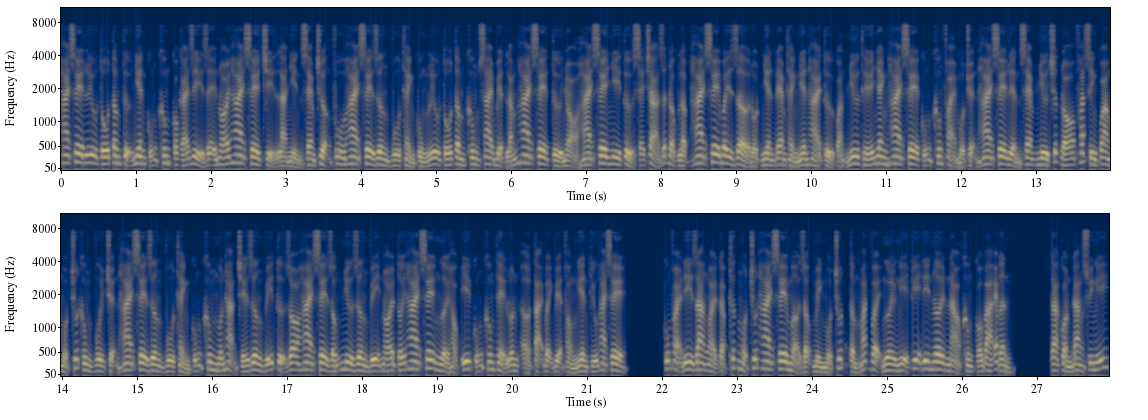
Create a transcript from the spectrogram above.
hai c lưu tố tâm tự nhiên cũng không có cái gì dễ nói hai c chỉ là nhìn xem trượng phu hai c dương vũ thành cùng lưu tố tâm không sai biệt lắm hai c từ nhỏ hai c nhi tử sẽ trả rất độc lập hai c bây giờ đột nhiên đem thành niên hải tử quản như thế nhanh hai c cũng không phải một chuyện hai c liền xem như trước đó phát sinh qua một chút không vui chuyện hai c dương vũ thành cũng không muốn hạn chế dương vĩ tự do hai c giống như dương vĩ nói tới hai c người học y cũng không thể luôn ở tại bệnh viện phòng nghiên cứu hai c cũng phải đi ra ngoài gặp thức một chút hai c mở rộng mình một chút tầm mắt vậy ngươi nghĩ kỹ đi nơi nào không có ba f tân ta còn đang suy nghĩ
